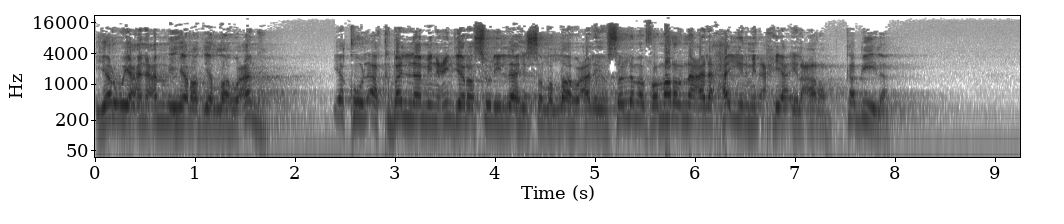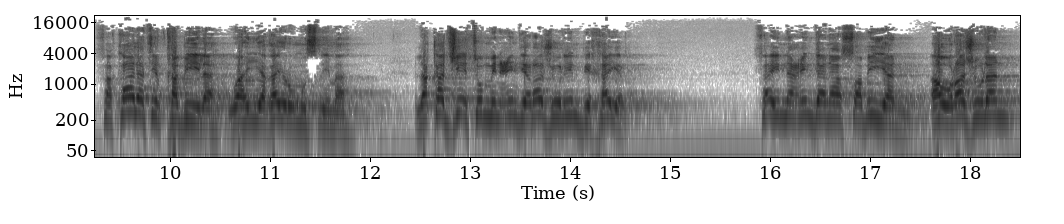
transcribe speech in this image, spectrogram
يروي عن عمه رضي الله عنه يقول أقبلنا من عند رسول الله صلى الله عليه وسلم فمرنا على حي من أحياء العرب قبيلة. فقالت القبيلة وهي غير مسلمة لقد جئتم من عند رجل بخير فإن عندنا صبيا أو رجلا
